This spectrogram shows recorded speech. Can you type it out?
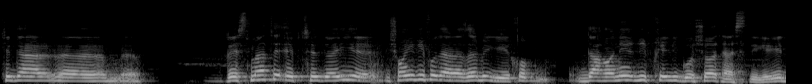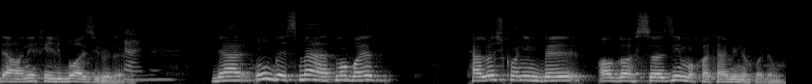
که در قسمت ابتدایی شما این قیف رو در نظر بگیر. خب دهانه قیف خیلی گشاد هست دیگه. یه دهانه خیلی بازی رو داره. بله. در اون قسمت ما باید تلاش کنیم به آگاه سازی مخاطبین خودمون.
